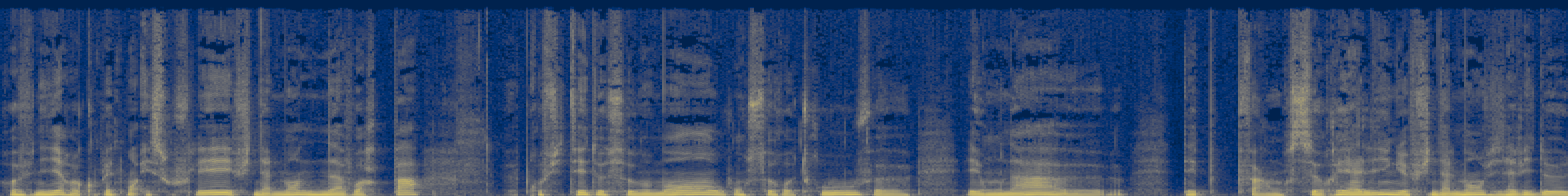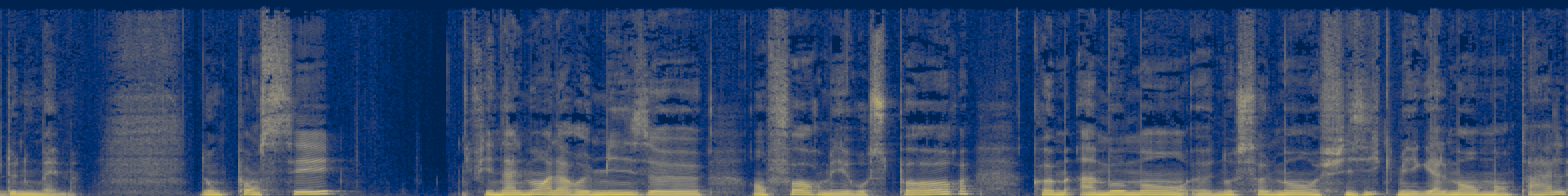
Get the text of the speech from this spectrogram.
revenir complètement essoufflé et finalement n'avoir pas profiter de ce moment où on se retrouve euh, et on a euh, des, enfin, on se réaligne finalement vis-à-vis de, de nous-mêmes. Donc pensez finalement à la remise euh, en forme et au sport comme un moment non seulement physique mais également mental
